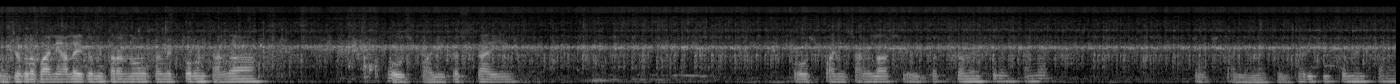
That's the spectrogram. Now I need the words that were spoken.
तुमच्याकडं पाणी आलंय का मित्रांनो कमेंट करून सांगा. पाऊस पाणी कसं काय? आहे? पाऊस पाणी चांगला असेल तर कमेंट करून सांगा. पाऊस पाणी नसेल तरी ती कमेंट करा.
